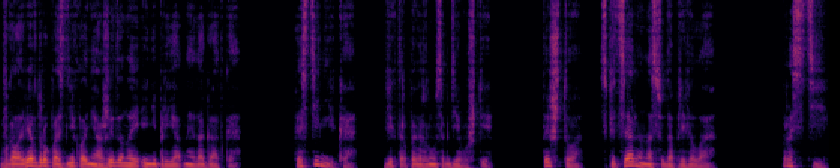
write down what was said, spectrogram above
В голове вдруг возникла неожиданная и неприятная догадка. Костяника. Виктор повернулся к девушке. Ты что, специально нас сюда привела? Прости.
